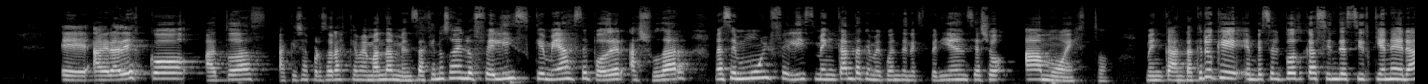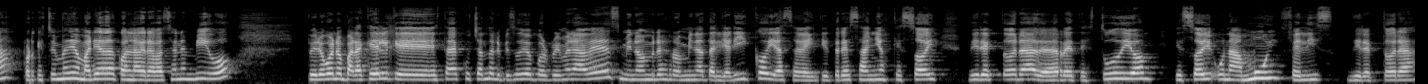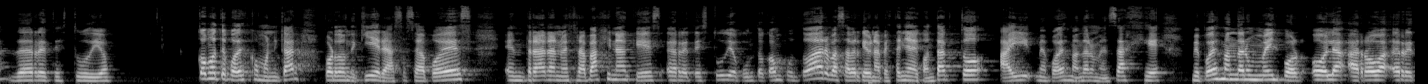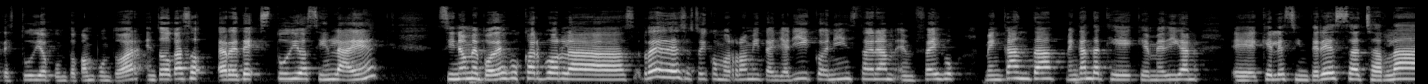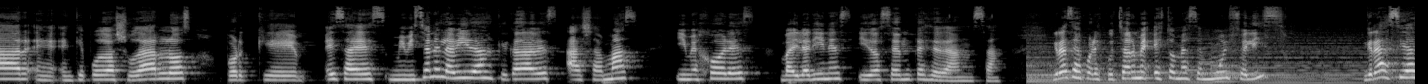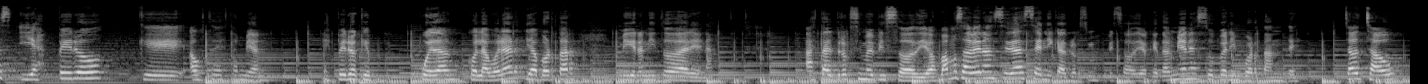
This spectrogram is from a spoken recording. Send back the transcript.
Eh, agradezco a todas aquellas personas que me mandan mensajes. No saben lo feliz que me hace poder ayudar. Me hace muy feliz. Me encanta que me cuenten experiencias. Yo amo esto. Me encanta. Creo que empecé el podcast sin decir quién era, porque estoy medio mareada con la grabación en vivo. Pero bueno, para aquel que está escuchando el episodio por primera vez, mi nombre es Romina Tagliarico y hace 23 años que soy directora de RT Studio, que soy una muy feliz directora de RT Studio. ¿Cómo te podés comunicar? Por donde quieras. O sea, podés entrar a nuestra página que es rtstudio.com.ar, vas a ver que hay una pestaña de contacto, ahí me podés mandar un mensaje, me podés mandar un mail por hola rtstudio.com.ar. En todo caso, rtstudio sin la E. Si no, me podés buscar por las redes, estoy como Romy Tallarico en Instagram, en Facebook. Me encanta, me encanta que, me digan eh, qué les interesa charlar, eh, en qué puedo ayudarlos porque esa es mi misión en la vida, que cada vez haya más y mejores bailarines y docentes de danza. Gracias por escucharme, esto me hace muy feliz. Gracias y espero que a ustedes también. Espero que puedan colaborar y aportar mi granito de arena. Hasta el próximo episodio. Vamos a ver ansiedad escénica el próximo episodio, que también es súper importante. Chau, chau.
